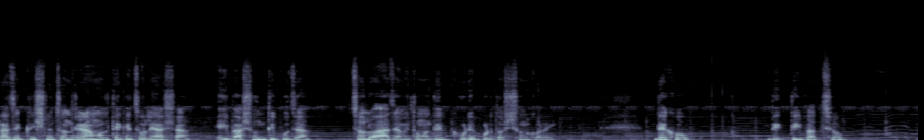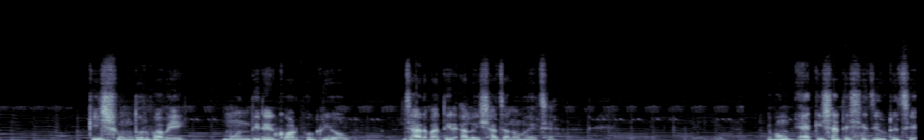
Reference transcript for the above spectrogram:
রাজা কৃষ্ণচন্দ্রের আমল থেকে চলে আসা এই বাসন্তী পূজা, চলো আজ আমি তোমাদের ঘুরে পরিদর্শন করাই। দেখো, দেখতেই পাচ্ছ কি সুন্দরভাবে মন্দিরের গর্ভগৃহ ঝাড়বাতির আলোয় সাজানো হয়েছে। এবং একই সাথে সেজে উঠেছে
